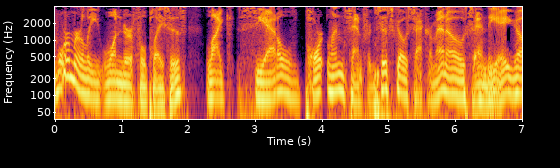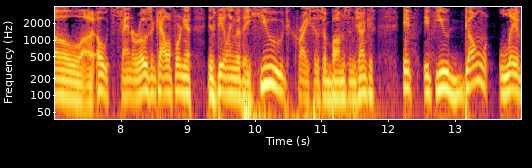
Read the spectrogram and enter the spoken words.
formerly wonderful places, like Seattle, Portland, San Francisco, Sacramento, San Diego. Uh, oh, Santa Rosa, California is dealing with a huge crisis of bums and junkies. If if you don't live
